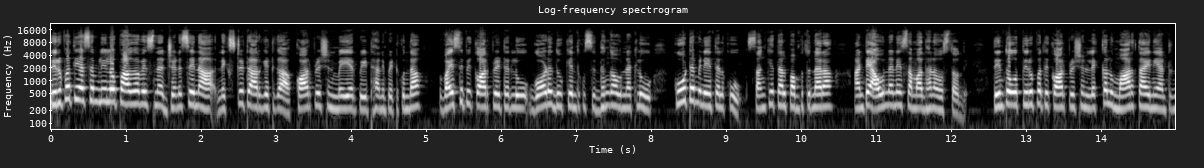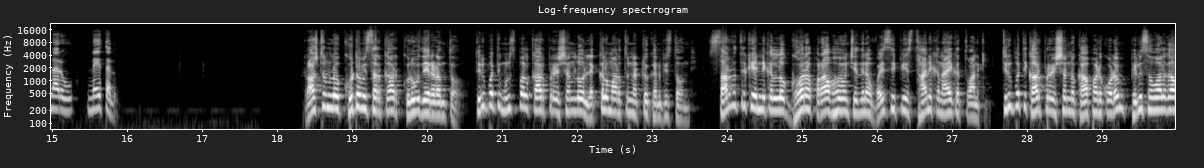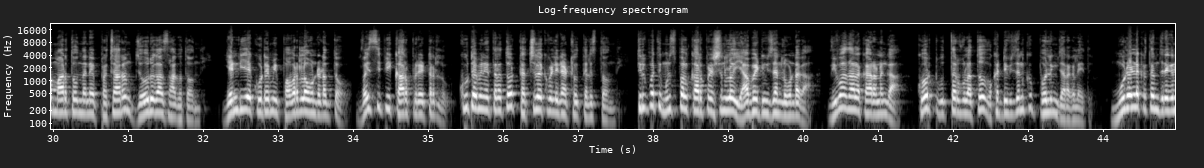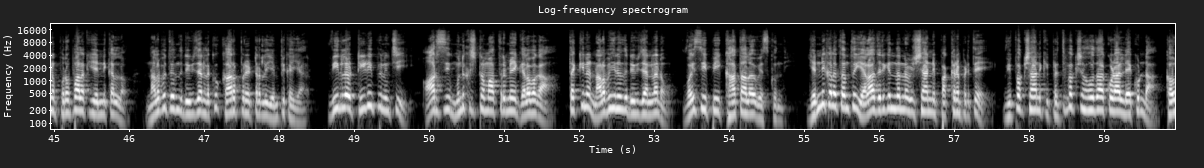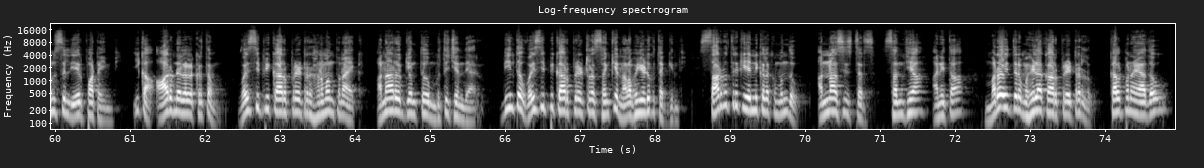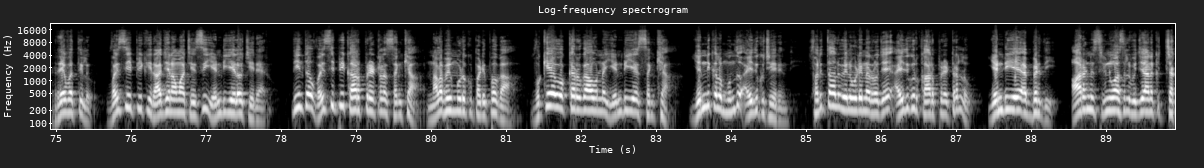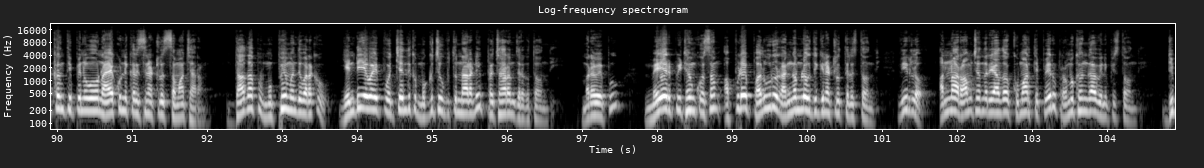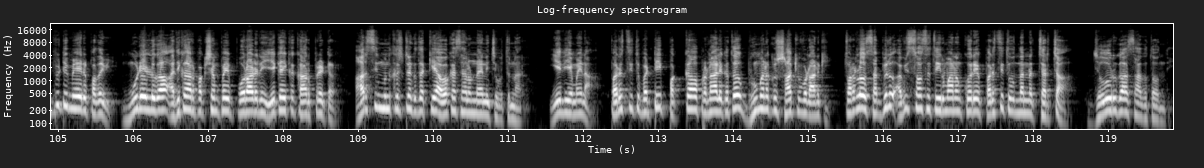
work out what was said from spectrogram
తిరుపతి అసెంబ్లీలో పాగా వేసిన జనసేన నెక్స్ట్ టార్గెట్గా కార్పొరేషన్ మేయర్ పీఠాన్ని పెట్టుకుందా? వైసీపీ కార్పొరేటర్లు గోడ దూకేందుకు సిద్ధంగా ఉన్నట్లు కూటమి నేతలకు సంకేతాలు పంపుతున్నారా? అంటే అవుననే సమాధానం వస్తోంది. దీంతో తిరుపతి కార్పొరేషన్ లెక్కలు మారతాయని అంటున్నారు నేతలు. రాష్ట్రంలో కూటమి సర్కార్ కొలువుదేరడంతో తిరుపతి మున్సిపల్ కార్పొరేషన్లో లెక్కలు మారుతున్నట్లు కనిపిస్తోంది. సార్వత్రిక ఎన్నికల్లో ఘోర పరాభవం చెందిన వైసీపీ స్థానిక నాయకత్వానికి తిరుపతి కార్పొరేషన్ను కాపాడుకోవడం పెను సవాలుగా మారుతోందనే ప్రచారం జోరుగా సాగుతోంది. ఎన్డీఏ కూటమి పవర్లో ఉండడంతో వైసీపీ కార్పొరేటర్లు కూటమి నేతలతో టచ్లోకి వెళ్ళినట్లు తెలుస్తోంది. తిరుపతి మున్సిపల్ కార్పొరేషన్లో యాభై డివిజన్లు ఉండగా వివాదాల కారణంగా కోర్టు ఉత్తర్వులతో ఒక డివిజన్కు పోలింగ్ జరగలేదు. మూడేళ్ళ క్రితం జరిగిన పురపాలక ఎన్నికల్లో నలభై తొమ్మిది డివిజన్లకు కార్పొరేటర్లు ఎంపికయ్యారు. వీరిలో టీడీపీ నుంచి ఆర్సీ మునికృష్ణ మాత్రమే గెలవగా తక్కిన నలభై ఎనిమిది డివిజన్లను వైసీపీ ఖాతాలో వేసుకుంది. ఎన్నికల తంతు ఎలా జరిగిందన్న విషయాన్ని పక్కన పెడితే విపక్షానికి ప్రతిపక్ష హోదా కూడా లేకుండా కౌన్సిల్ ఏర్పాటైంది. ఇక ఆరు నెలల క్రితం వైసీపీ కార్పొరేటర్ హనుమంత్ నాయక్ అనారోగ్యంతో మృతి చెందారు. దీంతో వైసీపీ కార్పొరేటర్ల సంఖ్య నలభై ఏడుకు తగ్గింది. సార్వత్రిక ఎన్నికలకు ముందు అన్నా సిస్టర్స్ సంధ్య అనిత మరో ఇద్దరు మహిళా కార్పొరేటర్లు కల్పన యాదవ్ రేవతిలు వైసీపీకి రాజీనామా చేసి ఎన్డీఏలో చేరారు. దీంతో వైసీపీ కార్పొరేటర్ల సంఖ్య నలభై మూడుకు పడిపోగా ఒకే ఒక్కరుగా ఉన్న ఎన్డీఏ సంఖ్య ఎన్నికల ముందు ఐదుకు చేరింది. ఫలితాలు వెలువడిన రోజే ఐదుగురు కార్పొరేటర్లు ఎన్డీఏ అభ్యర్థి ఆరణి శ్రీనివాసులు విజయానికి చక్రం తిప్పిన ఓ నాయకుడిని కలిసినట్లు సమాచారం. దాదాపు ముప్పై మంది వరకు ఎన్డీఏ వైపు వచ్చేందుకు మొగ్గు చూపుతున్నారని ప్రచారం జరుగుతోంది. మరోవైపు మేయర్ పీఠం కోసం అప్పుడే పలువురు రంగంలోకి దిగినట్లు తెలుస్తోంది. వీరిలో అన్నా రామచంద్ర యాదవ్ కుమార్తె పేరు ప్రముఖంగా వినిపిస్తోంది. డిప్యూటీ మేయర్ పదవి మూడేళ్ళుగా అధికార పక్షంపై పోరాడిన ఏకైక కార్పొరేటర్ ఆర్సీ మునికృష్ణకు దక్కే అవకాశాలున్నాయని చెబుతున్నారు. ఏది ఏమైనా పరిస్థితి బట్టి పక్కా ప్రణాళికతో భూమనకు షాక్ ఇవ్వడానికి త్వరలో సభ్యులు అవిశ్వాస తీర్మానం కోరే పరిస్థితి ఉందన్న చర్చ జోరుగా సాగుతోంది.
